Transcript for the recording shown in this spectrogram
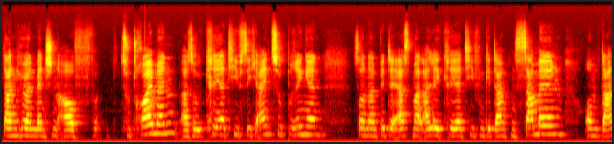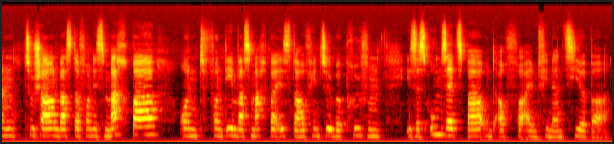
dann hören Menschen auf zu träumen, also kreativ sich einzubringen, sondern bitte erstmal alle kreativen Gedanken sammeln, um dann zu schauen, was davon ist machbar und von dem, was machbar ist, daraufhin zu überprüfen, ist es umsetzbar und auch vor allem finanzierbar.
